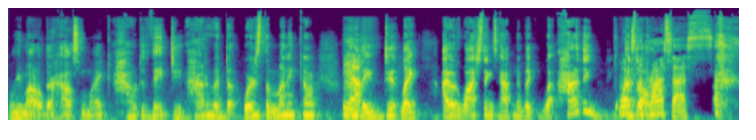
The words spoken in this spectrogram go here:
remodeled their house. I'm like, how do they do? How do adult? Where's the money come? How Yeah. do they do? Like I would watch things happen. I'm like, what? How do they? What's the process?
